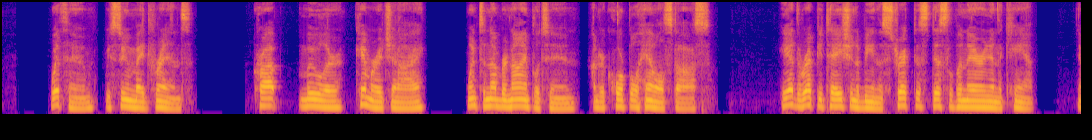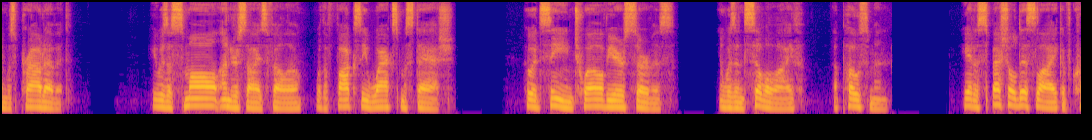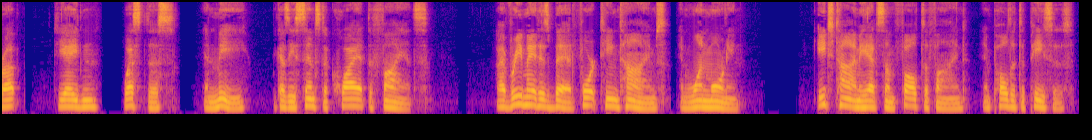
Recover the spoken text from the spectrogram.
with whom we soon made friends. Kropp, Muller, Kemmerich, and I went to number 9 platoon under Corporal Himmelstoss. He had the reputation of being the strictest disciplinarian in the camp, and was proud of it. He was a small, undersized fellow with a foxy wax mustache, who had seen twelve years' service and was in civil life a postman. He had a special dislike of Kropp, Tjaden, Westhus, and me because he sensed a quiet defiance. I have remade his bed fourteen times in one morning. Each time he had some fault to find and pulled it to pieces.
